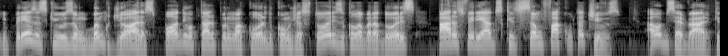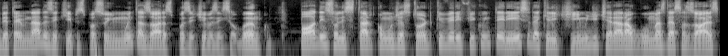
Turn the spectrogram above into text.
Empresas que usam banco de horas podem optar por um acordo com gestores e colaboradores para os feriados que são facultativos. Ao observar que determinadas equipes possuem muitas horas positivas em seu banco, podem solicitar com um gestor que verifique o interesse daquele time de tirar algumas dessas horas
